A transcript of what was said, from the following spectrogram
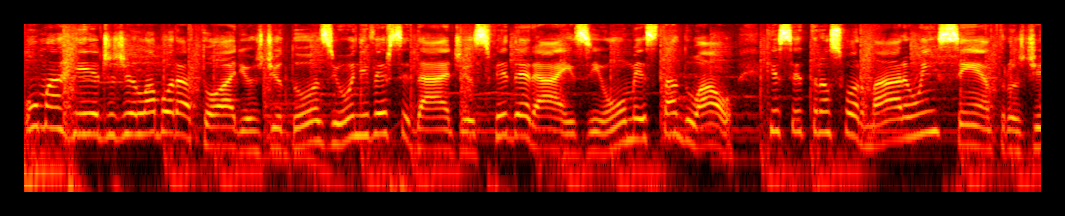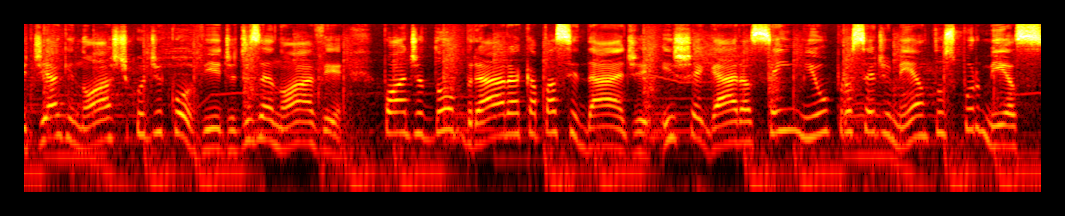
Uma rede de laboratórios de 12 universidades federais e uma estadual que se transformaram em centros de diagnóstico de Covid-19 pode dobrar a capacidade e chegar a 100 mil procedimentos por mês.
